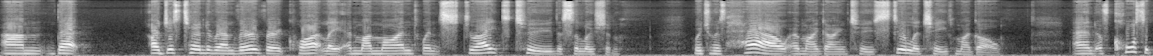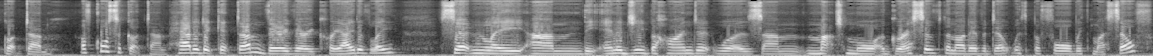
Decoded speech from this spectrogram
Um, that I just turned around very, very quietly and my mind went straight to the solution, which was how am I going to still achieve my goal? And of course it got done. Of course it got done. How did it get done? Very, very creatively. Certainly um, the energy behind it was um, much more aggressive than I'd ever dealt with before with myself.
